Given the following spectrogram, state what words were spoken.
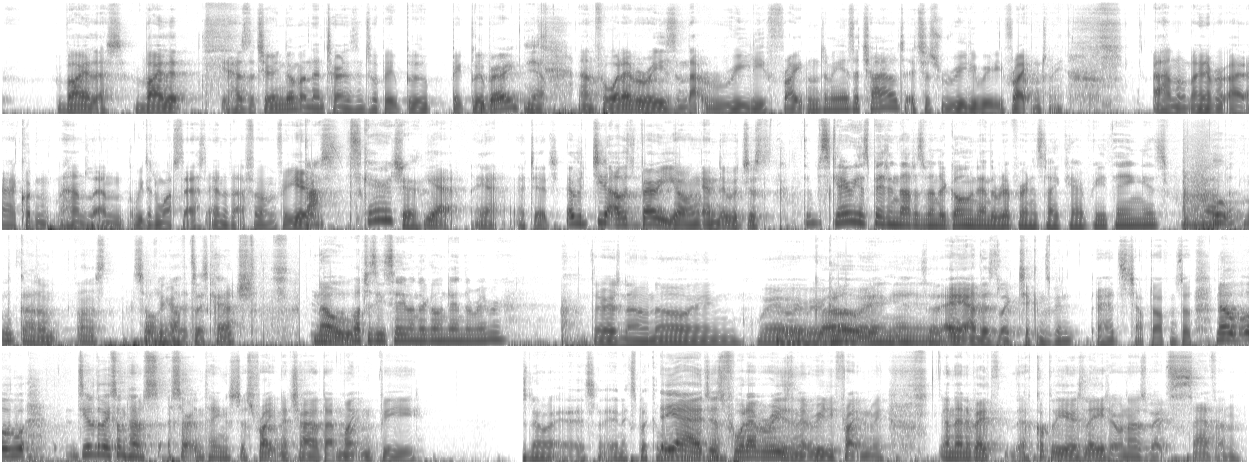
Violet, Violet has the chewing gum and then turns into a big blue big blueberry, Yeah. and for whatever reason that really frightened me as a child. It just really really frightened me. And I never, I, I couldn't handle it, and we didn't watch the end of that film for years. That scared you. yeah, yeah, it did. It was, you know, I was very young, and it was just The scariest bit in that is when they're going down the river and it's like everything is oh, oh god, I'm honest. here off the couch. No, What does he say when they're going down the river? There's no knowing where, Where we're, we're going. going, yeah, yeah, So, anyway, and there's like chickens being their heads chopped off and stuff. No, do you know the way sometimes certain things just frighten a child that mightn't be? There's no, it's inexplicable. Yeah, just for whatever reason, it really frightened me. And then about a couple of years later, when I was about seven,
